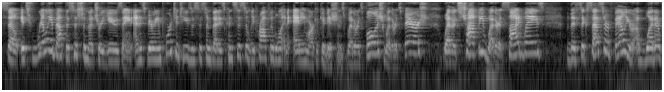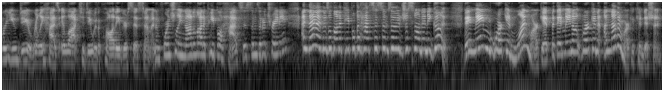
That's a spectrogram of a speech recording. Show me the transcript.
So it's really about the system that you're using. And it's very important to use a system that is consistently profitable in any market conditions, whether it's bullish, whether it's bearish, whether it's choppy, whether it's sideways. The success or failure of whatever you do really has a lot to do with the quality of your system. And unfortunately, not a lot of people have systems that are trading. And then there's a lot of people that have systems that are just not any good. They may work in one market, but they may not work in another market condition.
